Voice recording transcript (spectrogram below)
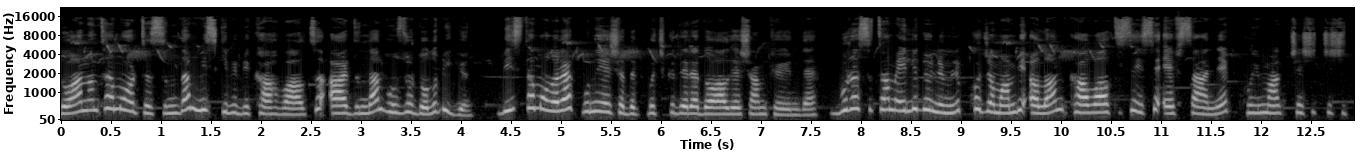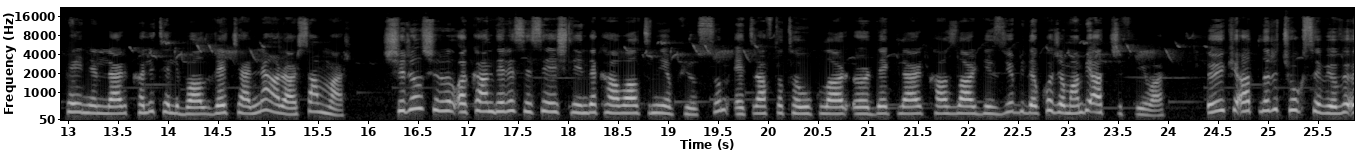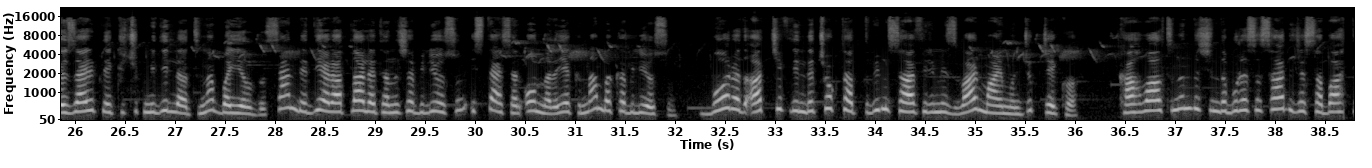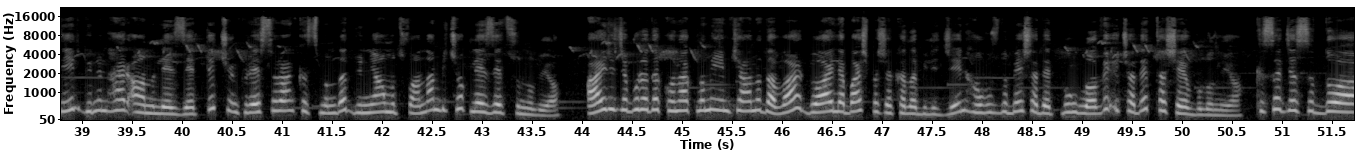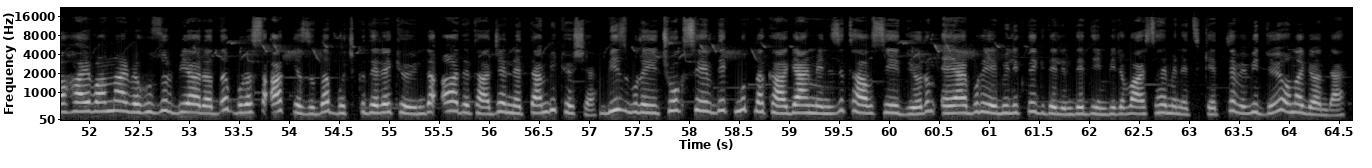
Doğanın tam ortasında mis gibi bir kahvaltı, ardından huzur dolu bir gün. Biz tam olarak bunu yaşadık Bıçkıdere Doğal Yaşam Köyü'nde. Burası tam 50 dönümlük kocaman bir alan, kahvaltısı ise efsane. Kuymak, çeşit çeşit peynirler, kaliteli bal, reçel ne ararsan var. Şırıl şırıl akan dere sesi eşliğinde kahvaltını yapıyorsun. Etrafta tavuklar, ördekler, kazlar geziyor. Bir de kocaman bir at çiftliği var. Öykü atları çok seviyor ve özellikle küçük midilli atına bayıldı. Sen de diğer atlarla tanışabiliyorsun. İstersen onlara yakından bakabiliyorsun. Bu arada at çiftliğinde çok tatlı bir misafirimiz var maymuncuk Ceko. Kahvaltının dışında burası sadece sabah değil günün her anı lezzetli çünkü restoran kısmında dünya mutfağından birçok lezzet sunuluyor. Ayrıca burada konaklama imkanı da var. Doğayla baş başa kalabileceğin havuzlu 5 adet bungalov ve 3 adet taş ev bulunuyor. Kısacası doğa, hayvanlar ve huzur bir arada. Burası Akyazı'da Bıçkıdere köyünde adeta cennetten bir köşe. Biz burayı çok sevdik. Mutlaka gelmenizi tavsiye ediyorum. Eğer buraya birlikte gidelim dediğim biri varsa hemen etiketle ve videoyu ona gönder.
